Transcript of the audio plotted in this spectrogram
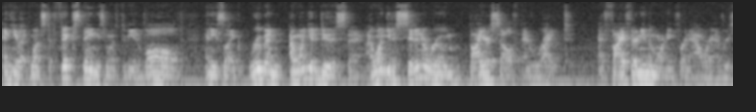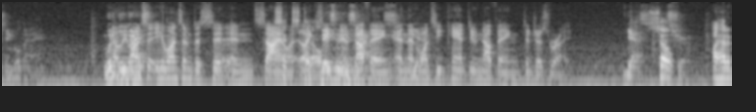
and he like wants to fix things, he wants to be involved, and he's like, Ruben, I want you to do this thing. I want you to sit in a room by yourself and write at 5:30 in the morning for an hour every single day. What no, do you he wants it, he wants him to sit in silence, Sit like still. sit Basically do nothing, silence. and then Yeah. once he can't do nothing, to just write. yes, So- that's true. I had a.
